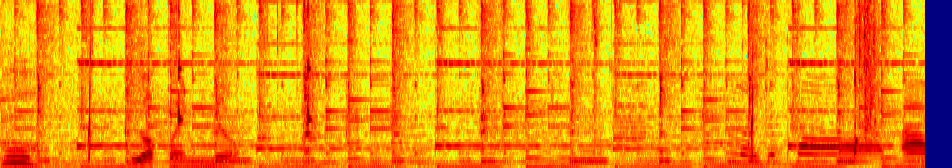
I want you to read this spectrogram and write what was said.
โอ้ เกือบไปเนอะเราจะพาเอา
